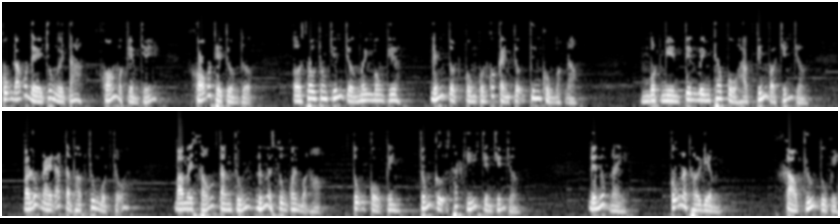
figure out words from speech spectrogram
Cũng đã có để cho người ta khó mà kiềm chế. Khó có thể tưởng tượng. Ở sâu trong chiến trường mênh mông kia, Đến tột cùng còn có cảnh tượng kinh khủng bậc nào? Một nghìn tiên binh theo cổ hạc tiến vào chiến trường, Và lúc này đã tập hợp chung một chỗ. 36 tăng chúng đứng ở xung quanh bọn họ, Tụng cổ kinh, Chống cự sát khí trên chiến trường. Đến lúc này, Cũng là thời điểm Khảo cứu tu vi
